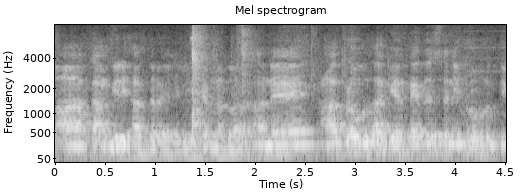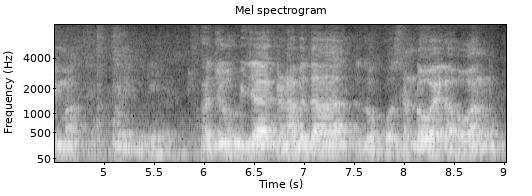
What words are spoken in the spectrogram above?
આ કામગીરી હાથ ધરાયેલી છે એમના દ્વારા. અને આ પ્રવૃત્તિ આ ગેરકાયદેસરની પ્રવૃત્તિમાં હજુ બીજા ઘણા બધા લોકો સંડોવાયેલા હોવાનું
